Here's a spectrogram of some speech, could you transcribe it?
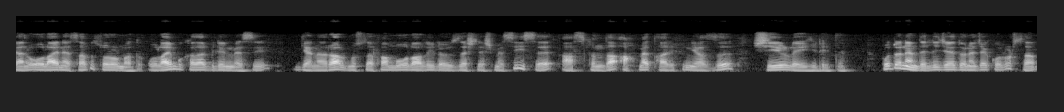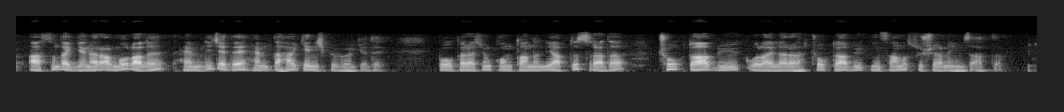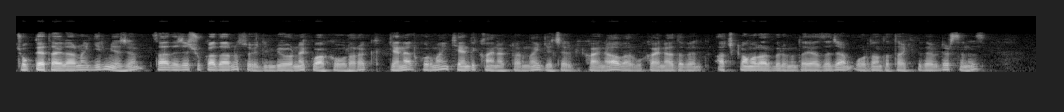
Yani o olayın hesabı sorulmadı. Olayın bu kadar bilinmesi, General Mustafa Muğlalı ile özdeşleşmesi ise aslında Ahmet Arif'in yazdığı şiirle ilgiliydi. Bu dönemde Lice'ye dönecek olursam aslında General Muğlalı hem Lice'de hem daha geniş bir bölgede bu operasyon komutanlığını yaptığı sırada çok daha büyük olaylara, çok daha büyük insanlık suçlarına imza attı. Çok detaylarına girmeyeceğim. Sadece şu kadarını söyleyeyim bir örnek vaka olarak. Genel kurmayın kendi kaynaklarından geçer bir kaynağı var. Bu kaynağı da ben açıklamalar bölümünde yazacağım. Oradan da takip edebilirsiniz.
